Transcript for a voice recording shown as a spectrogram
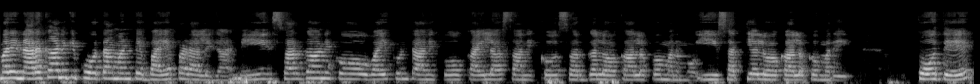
మరి నరకానికి పోతామంటే భయపడాలి గాని స్వర్గానికో వైకుంఠానికో కైలాసానికో స్వర్గలోకాలకో మనము ఈ సత్యలోకాలకో మరి పోతే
